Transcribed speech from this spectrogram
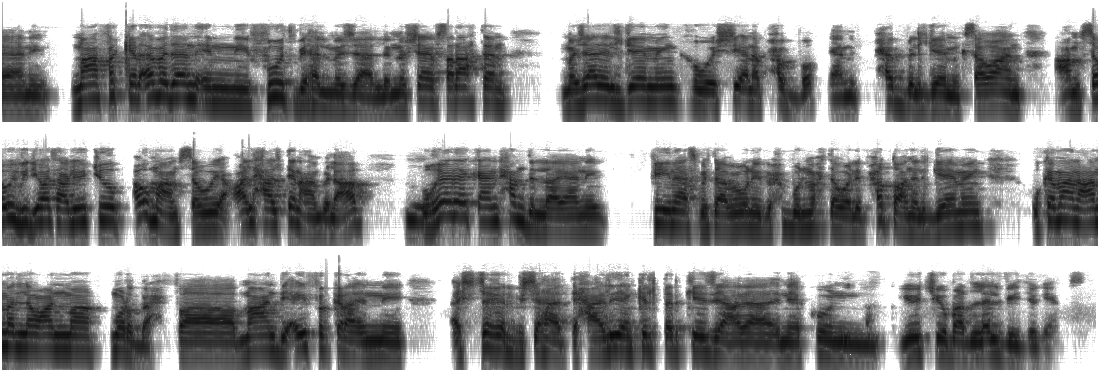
يعني ما أفكر ابدا إني فوت بهالمجال لأنه شايف صراحة مجال ال gaming هو الشيء أنا بحبه يعني بحب ال gaming سواء عم سوي فيديوهات على اليوتيوب أو ما عم سوي على الحالتين عم بلعب. وغير هيك يعني الحمد لله يعني في ناس بيتابعوني بيحبوا المحتوى اللي بحطه عن ال gaming وكمان عمل نوعا ما مربح. فما عندي أي فكرة إني أشتغل بشهادتي. حاليا كل تركيزي على إني أكون YouTuber لل video games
